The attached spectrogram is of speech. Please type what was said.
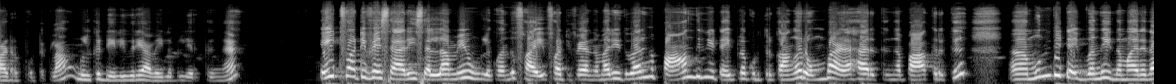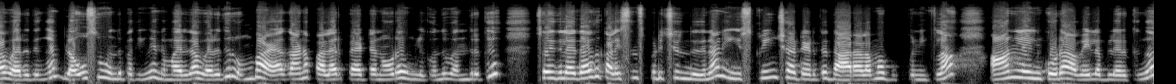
ஆர்டர் போட்டுக்கலாம். உங்களுக்கு டெலிவரி அவைலபிள் இருக்குங்க. எயிட் ஃபார்ட்டி ஃபைவ் சாரீஸ் எல்லாமே உங்களுக்கு வந்து ஃபைவ் ஃபார்ட்டி ஃபைவ் அந்த மாதிரி இது பாருங்க பாந்தினி டைப்ல கொடுத்துருக்காங்க. ரொம்ப அழகா இருக்குங்க பாக்குறதுக்கு. முந்தி டைப் வந்து இந்த மாதிரி தான் வருதுங்க. பிளவுஸும் வந்து பாத்தீங்கன்னா இந்த மாதிரி தான் வருது. ரொம்ப அழகான கலர் பேட்டர்னோட உங்களுக்கு வந்து வந்திருக்கு. ஸோ இதுல ஏதாவது கலெக்ஷன்ஸ் பிடிச்சிருந்ததுன்னா நீங்க ஸ்கிரீன்ஷாட் எடுத்து தாராளமா புக் பண்ணிக்கலாம். ஆன்லைன் கூட அவைலபிள் இருக்குங்க.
